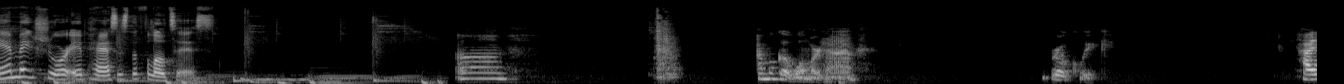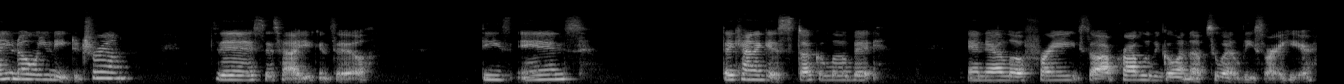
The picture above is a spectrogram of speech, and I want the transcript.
And make sure it passes the flow test. I'm gonna go one more time. Real quick. How do you know when you need to trim? This is how you can tell. These ends, they kind of get stuck a little bit and they're a little frayed. So I'll probably be going up to at least right here.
